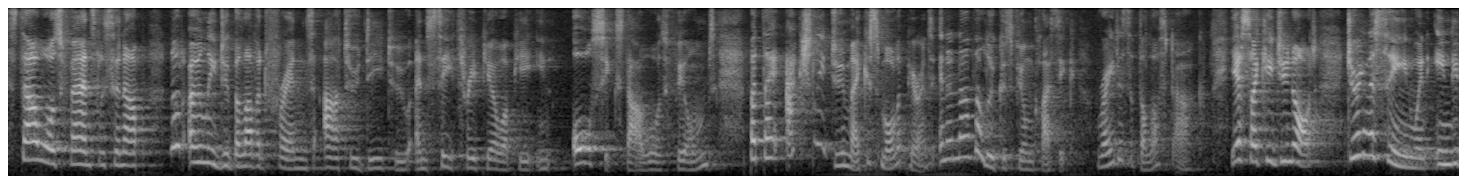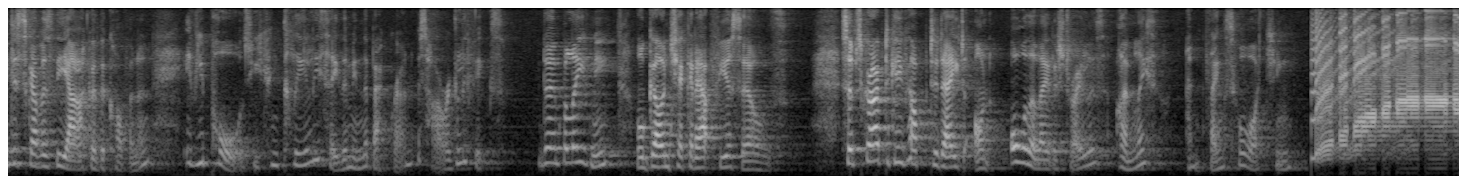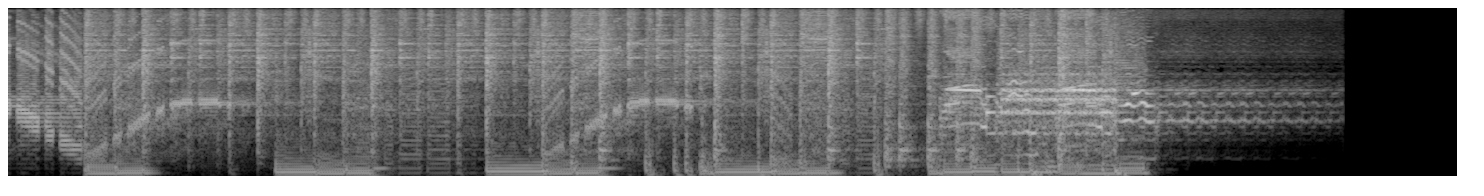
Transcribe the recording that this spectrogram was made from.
Star Wars fans, listen up. Not only do beloved friends R2D2 and C3PO appear in all six Star Wars films, but they actually do make a small appearance in another Lucasfilm classic, Raiders of the Lost Ark. Yes, I kid you not. During the scene when Indy discovers the Ark of the Covenant, if you pause, you can clearly see them in the background as hieroglyphics. Don't believe me? Well, go and check it out for yourselves. Subscribe to keep up to date on all the latest trailers. I'm Lisa, and thanks for watching.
